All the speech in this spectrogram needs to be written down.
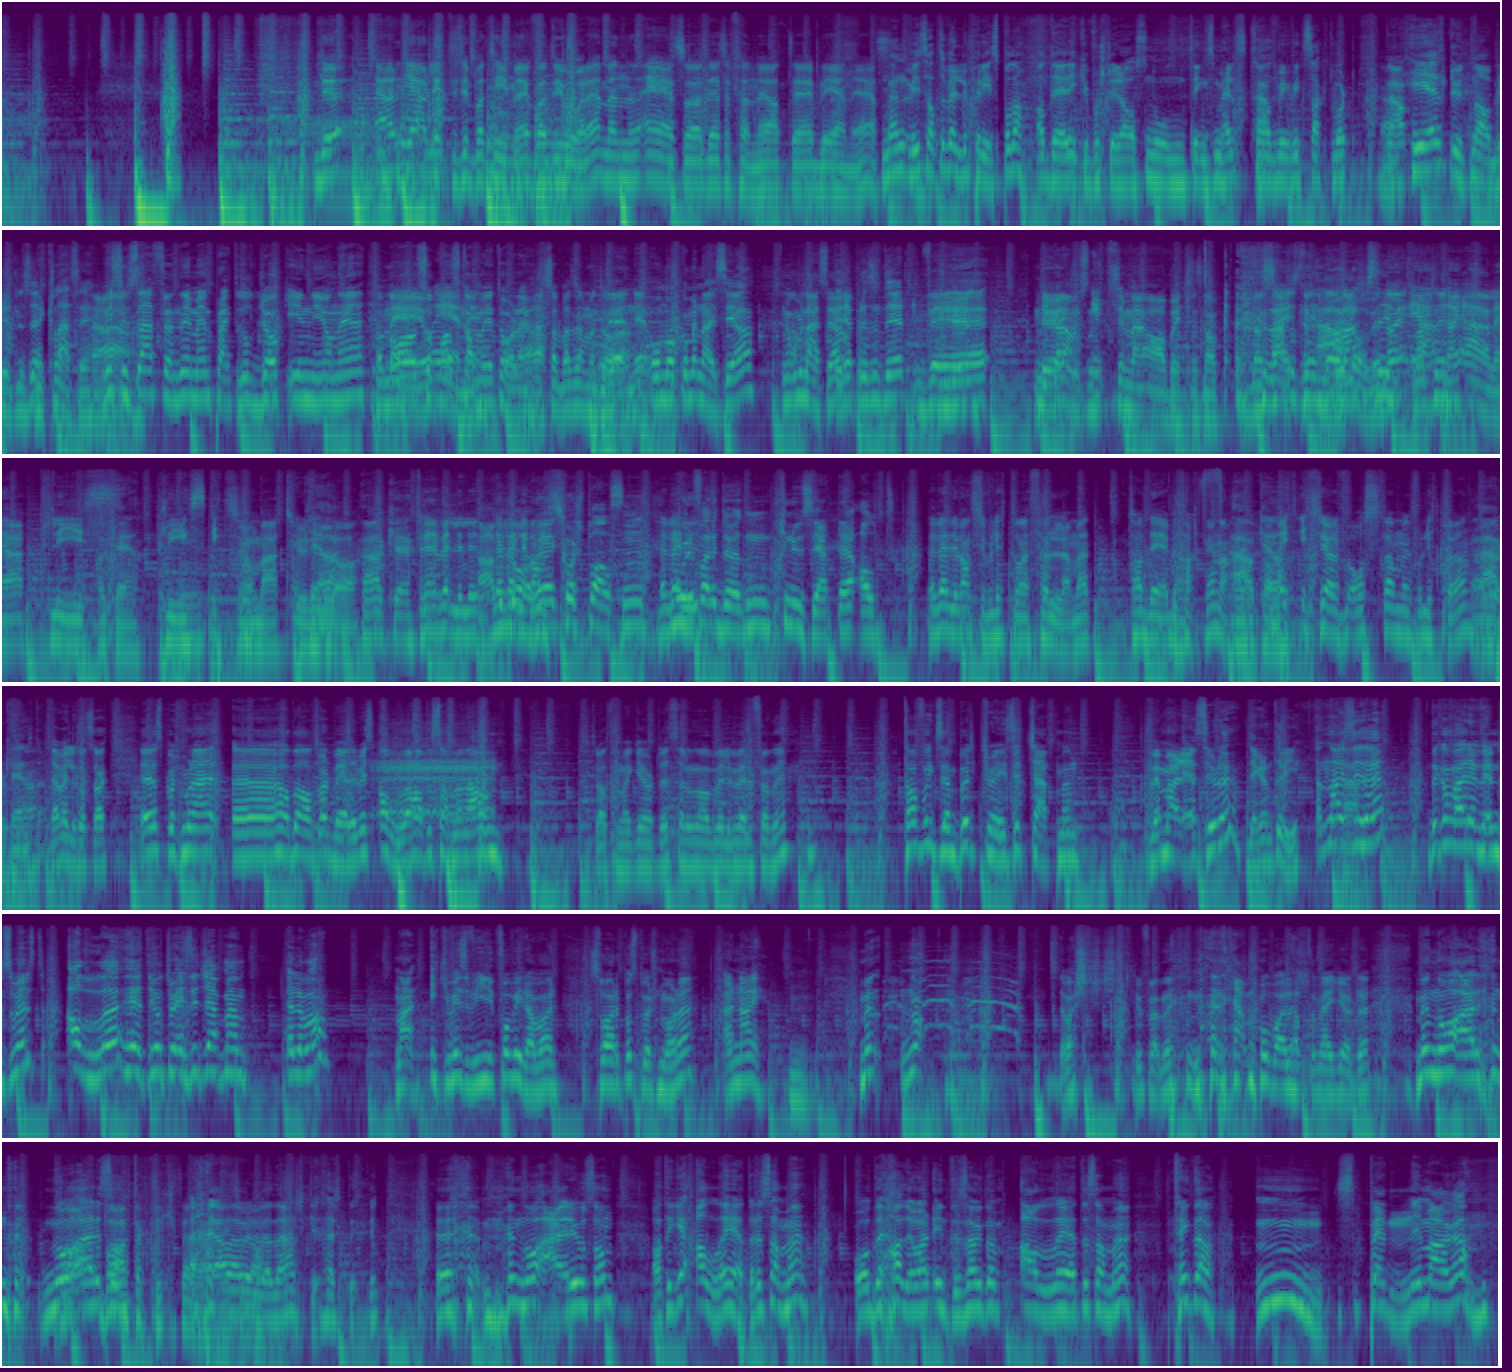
Du, jeg har jævlig lite sympati med deg for at du gjorde det, men jeg er så, det er så funny at jeg blir enig. Altså. Men vi satte veldig pris på da at dere ikke forstyrra oss noen ting som helst. Sånn at vi fikk sagt vårt Ja. helt uten avbrytelser. Det er classy. Ja. Vi syns det er funny med en practical joke i ny og ne, og såpass enig. kan vi tåle. Ja, såpass kan Vi tåle. Og nå kommer nei-sida, Nå kommer nei-sida. representert ved Du, Mikael Amundsen. ikke mer avbrytelsen nå. Nå Vær så snill, nå- vær så snill, Nå er jeg- nå er jeg ærlig her. Please. Okay. Please, ikke noe mer tull. Okay, og, ja, okay. for det er veldig, Ja, vi er lover vanskelig kors på halsen, Det veldig- mor og far i døden, knusehjerte, alt. Det er veldig vanskelig for lytterne å følge med. Ta det i betraktning. da. Ja, okay, da. Ikke, ikke gjør det for oss, da, men for lytteren. Ja, ok. Det er veldig godt sagt. Uh, spørsmålet er uh, Hadde alt vært bedre hvis alle hadde samme navn? Lat som jeg ikke hørte det, selv om det var veldig veldig funny. Ta for eksempel Tracy Chapman. Hvem er det, sier du? Det glemte vi. Nei, si det. Det kan være hvem som helst. Alle heter jo Tracy Chapman. Eller hva? Nei, ikke hvis vi forvirra var. Svaret på spørsmålet er nei. Men nå Det var skikkelig funny, men jeg må bare late som jeg ikke hørte det. Men nå er, nå er det sånn Bare taktikk. Det, ja, det er veldig. Det er herske- hersketeknikk. Men nå er det jo sånn at ikke alle heter det samme. Og det hadde jo vært interessant om alle het det samme. Tenk, da. Mm, spennende i magen.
